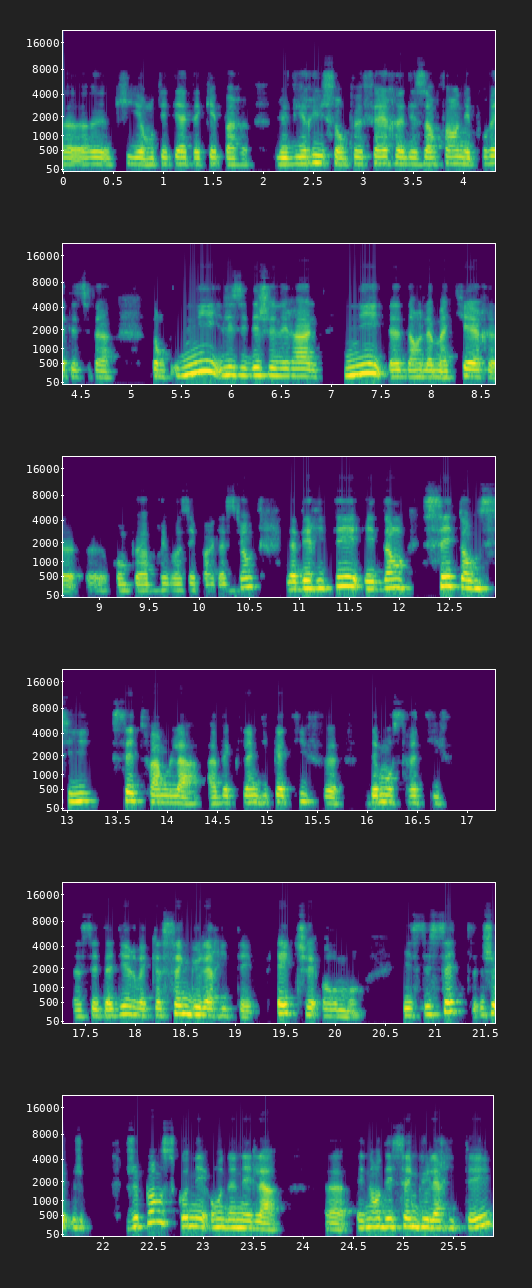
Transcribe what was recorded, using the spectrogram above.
euh, qui ont été attaqués par le virus, on peut faire des enfants en éprouvette, etc. Donc ni les idées générales, ni euh, dans la matière euh, qu'on peut apprivoiser par la science, la vérité est dans cet homme-ci, cette femme-là, avec l'indicatif démonstratif, c'est-à-dire avec la singularité, ecce homo. Et c'est cette, je, je, pense qu'on est, on en est là, euh, et non des singularités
